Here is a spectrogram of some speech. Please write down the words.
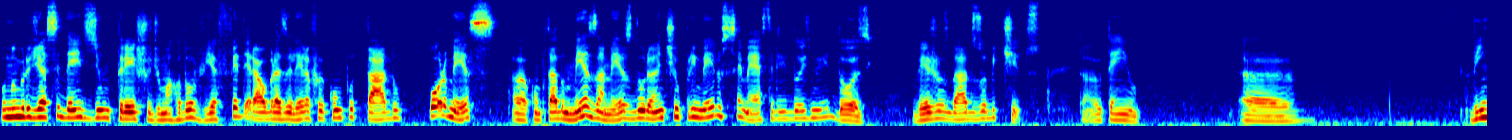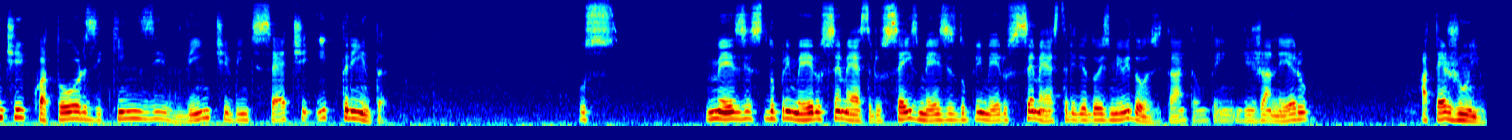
O número de acidentes de um trecho de uma rodovia federal brasileira foi computado por mês, uh, computado mês a mês durante o primeiro semestre de 2012. Veja os dados obtidos. Então eu tenho uh, 20, 14, 15, 20, 27 e 30. Os meses do primeiro semestre, os seis meses do primeiro semestre de 2012, tá? Então tem de janeiro até junho.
